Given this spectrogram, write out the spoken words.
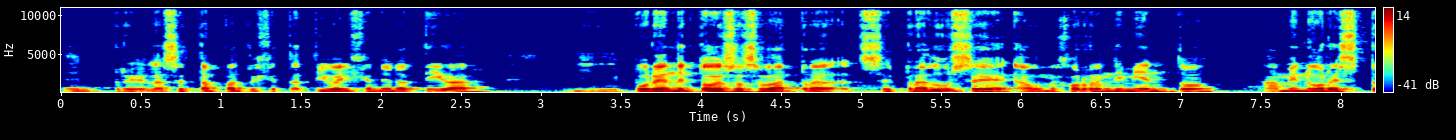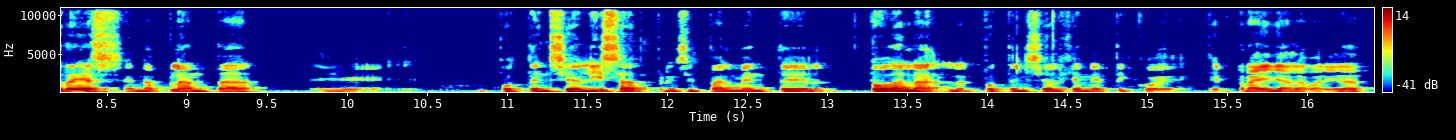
entre las etapas vegetativa y generativa, y por ende todo eso se, va se traduce a un mejor rendimiento, a menor estrés en la planta, eh, potencializa principalmente todo el potencial genético que trae ya la variedad.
